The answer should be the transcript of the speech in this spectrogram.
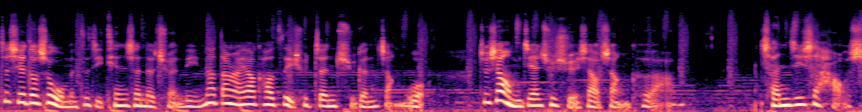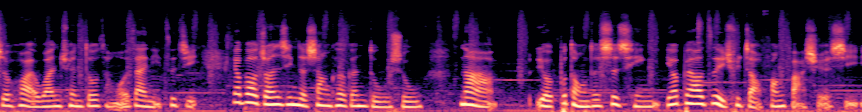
这些都是我们自己天生的权利，那当然要靠自己去争取跟掌握。就像我们今天去学校上课啊。成绩是好是坏，完全都掌握在你自己。要不要专心的上课跟读书？那有不懂的事情，要不要自己去找方法学习？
